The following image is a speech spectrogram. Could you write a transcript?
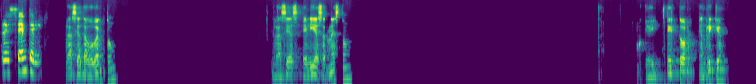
Presente. Gracias, Dagoberto. Gracias, Elías Ernesto. Ok, Héctor Enrique.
